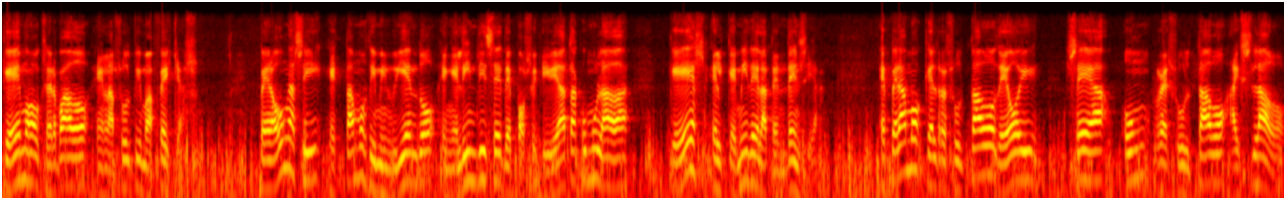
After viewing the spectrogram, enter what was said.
que hemos observado en las últimas fechas. Pero aún así estamos disminuyendo en el índice de positividad acumulada, que es el que mide la tendencia. Esperamos que el resultado de hoy sea un resultado aislado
